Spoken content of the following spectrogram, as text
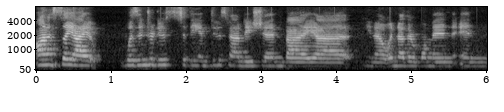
Honestly, I was introduced to the Enthuse Foundation by uh, you know another woman in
